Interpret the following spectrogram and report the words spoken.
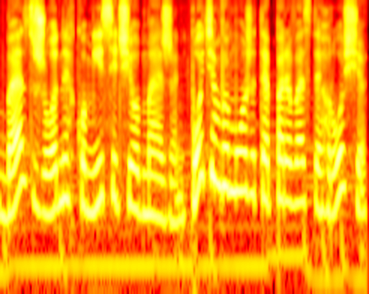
без жодних комісій чи обмежень. Потім ви можете перевести гроші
